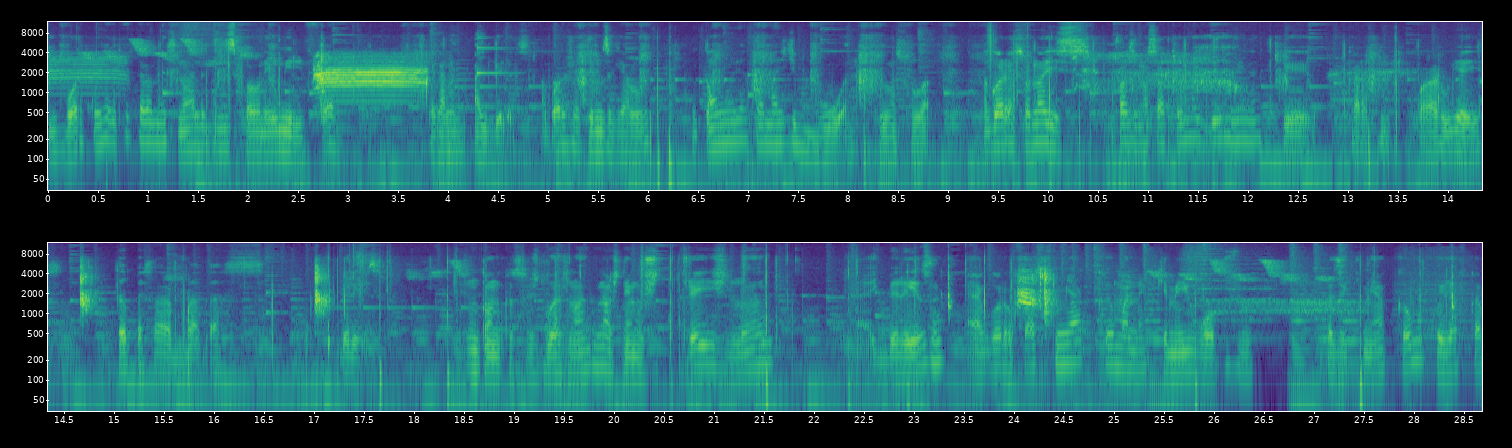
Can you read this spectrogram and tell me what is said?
E bora correr atrás dela, né? Senão ela despawna e eu me ferro. Pegar ela. Aí, beleza. Agora já temos aqui a luz. Então já tá mais de boa né, nosso lado. Agora é só nós fazer nossa cama e dormir, né? Porque, cara, que barulho é esse? Tampa essa bagaça. Beleza. Juntando com essas duas lãs, nós temos três lãs. Aí, beleza. Agora eu faço aqui minha cama, né? Que é meio óbvio fazer aqui minha cama pra ele ficar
